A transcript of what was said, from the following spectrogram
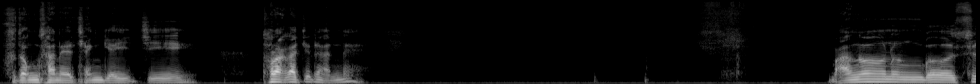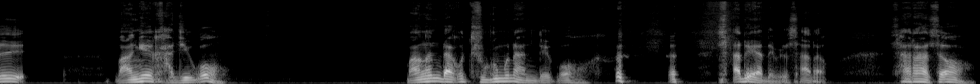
부동산에 쟁겨 있지 돌아가지는 않네. 망하는 것을 망해 가지고 망한다고 죽으면 안 되고 살아야 됩니다. 살아. 살아서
